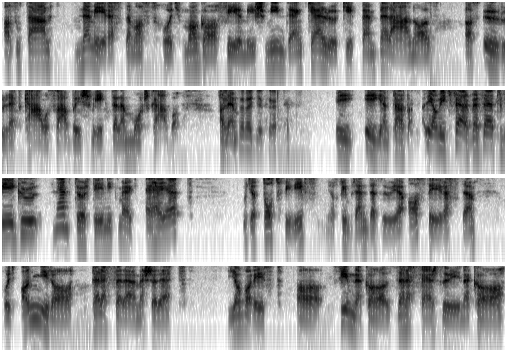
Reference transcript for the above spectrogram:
azután nem éreztem azt, hogy maga a film is minden kellőképpen belállna az, az őrület káoszába és végtelen mocskába. Hanem, Ezzel egyetértek. Igen, tehát amit felvezet, végül nem történik meg. Ehelyett, ugye Todd Phillips, a film rendezője, azt éreztem, hogy annyira beleszerelmesedett javarészt a filmnek a zeneszerzőjének a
